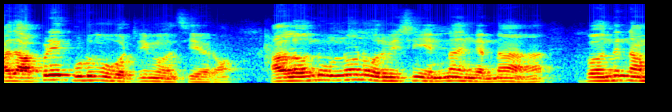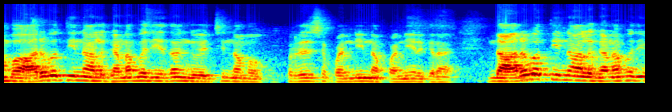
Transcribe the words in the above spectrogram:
அது அப்படியே குடும்ப ஒற்றுமை வசியாயிரும். அதில் வந்து இன்னொன்று ஒரு விஷயம் என்னங்கன்னா இப்போ வந்து நம்ம அறுபத்தி நாலு கணபதியை தான் இங்கே வச்சு நம்ம பிரதேசம் பண்ணி நான் பண்ணியிருக்கிறேன். இந்த அறுபத்தி நாலு கணபதி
